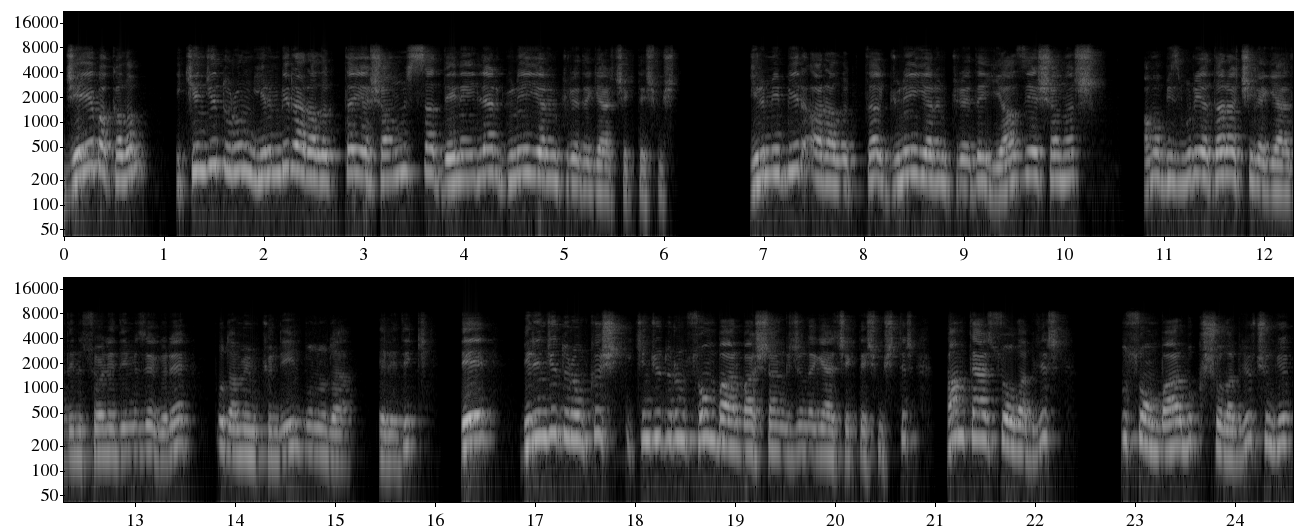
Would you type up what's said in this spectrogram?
C'ye bakalım. İkinci durum 21 Aralık'ta yaşanmışsa deneyler Güney Yarımküre'de gerçekleşmiştir. 21 Aralık'ta Güney Yarımküre'de yaz yaşanır. Ama biz buraya dar açıyla geldiğini söylediğimize göre bu da mümkün değil. Bunu da eledik. D. Birinci durum kış, ikinci durum sonbahar başlangıcında gerçekleşmiştir. Tam tersi olabilir. Bu sonbahar, bu kış olabilir. Çünkü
